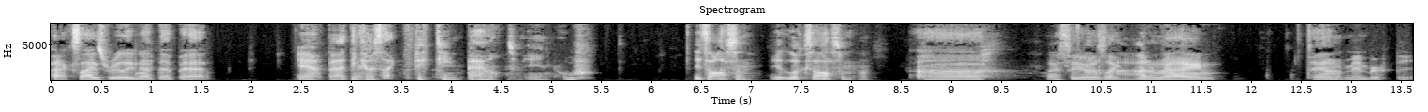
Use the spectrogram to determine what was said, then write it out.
pack size really not that bad. Yeah, but I think it was like 15 pounds, man. Oof. It's awesome. It looks awesome. Uh, I say it was like I don't know. nine, I don't remember, but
